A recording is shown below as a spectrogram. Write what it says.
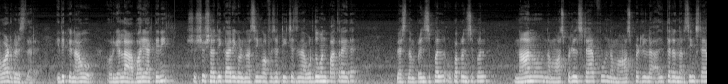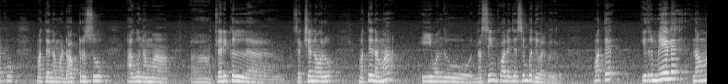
ಅವಾರ್ಡ್ ಗಳಿಸಿದ್ದಾರೆ. ಇದಕ್ಕೆ ನಾವು ಅವರಿಗೆಲ್ಲ ಆಭಾರಿ ಆಗ್ತೀನಿ. ಶುಶ್ರೂಷ ಅಧಿಕಾರಿಗಳು ನರ್ಸಿಂಗ್ ಆಫೀಸರ್ ಟೀಚರ್ಸ್ನ ಅವ್ರದ್ದು ಒಂದು ಪಾತ್ರ ಇದೆ. ಪ್ಲಸ್ ನಮ್ಮ ಪ್ರಿನ್ಸಿಪಲ್, ಉಪ ಪ್ರಿನ್ಸಿಪಲ್, ನಾನು, ನಮ್ಮ ಹಾಸ್ಪಿಟಲ್ ಸ್ಟಾಫು, ನಮ್ಮ ಹಾಸ್ಪಿಟಲ್ ಇತರ ನರ್ಸಿಂಗ್ ಸ್ಟಾಫು, ಮತ್ತು ನಮ್ಮ ಡಾಕ್ಟರ್ಸು ಹಾಗೂ ನಮ್ಮ ಕ್ಲರಿಕಲ್ ಸೆಕ್ಷನ್ ಅವರು, ಮತ್ತು ನಮ್ಮ ಈ ಒಂದು ನರ್ಸಿಂಗ್ ಕಾಲೇಜಿನ ಸಿಂಬದಿ ವರ್ಗದವರು ಮತ್ತು ಇದ್ರ ಮೇಲೆ ನಮ್ಮ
